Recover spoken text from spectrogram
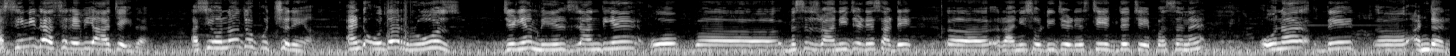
ਅਸੀਂ ਨਹੀਂ ਦੱਸ ਰਹੇ ਵੀ ਆ ਚਾਹੀਦਾ। ਅਸੀਂ ਉਹਨਾਂ ਤੋਂ ਪੁੱਛ ਰਹੇ ਹਾਂ ਐਂਡ ਉਹਦਾ ਰੋਜ਼ ਜਿਹੜੀਆਂ ਮੇਲਸ ਜਾਂਦੀਆਂ ਉਹ ਮਿਸਿਸ ਰਾਣੀ ਜਿਹੜੇ ਸਾਡੇ ਰਾਣੀ ਸੋਢੀ ਜਿਹੜੇ ਸਟੇਟ ਦੇ ਚੇਅਰਪਰਸਨ ਹੈ, ਉਹਨਾਂ ਦੇ ਅੰਡਰ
